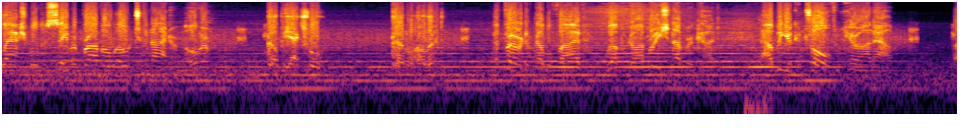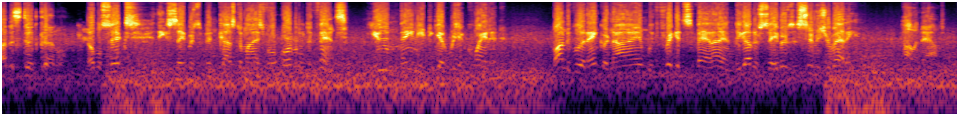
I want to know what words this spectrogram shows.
Actual to Saber Bravo 029er. Over. Copy Actual. Colonel Holland. Affirmative, Noble 5. Welcome to Operation Uppercut. I'll be your control from here on out. Understood, Colonel. Noble 6, these Sabers have been customized for orbital defense. You may need to get reacquainted. Rendezvous at Anchor 9 with Frigate Savannah and the other Sabers as soon as you're ready. Holland out.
